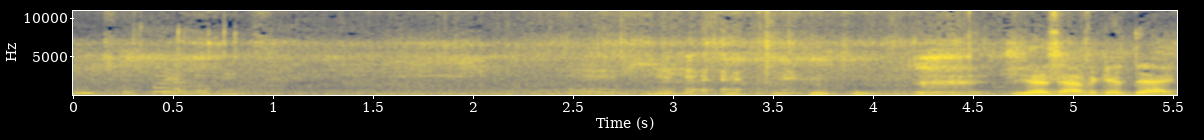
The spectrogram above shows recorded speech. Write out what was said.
Mucho pelo. You guys have a good day.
